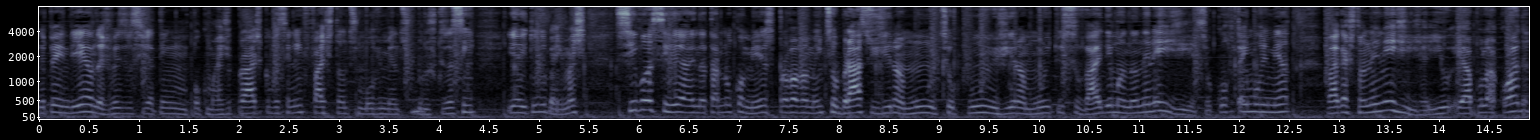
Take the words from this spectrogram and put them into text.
Dependendo, às vezes você já tem um pouco mais de prática, você nem faz tantos movimentos bruscos assim, e aí tudo bem. Mas se você ainda está no começo, provavelmente seu braço gira muito, seu punho gira muito, isso vai demandando energia. Seu corpo está em movimento, vai gastando energia. E, a pular corda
